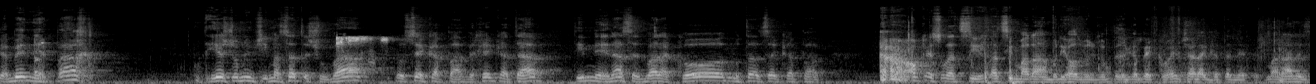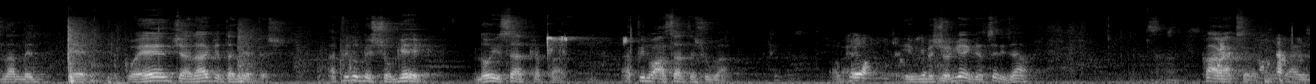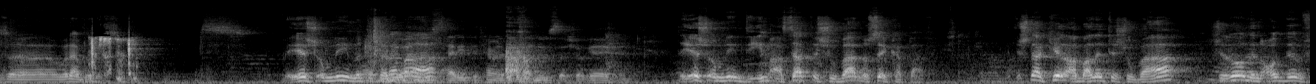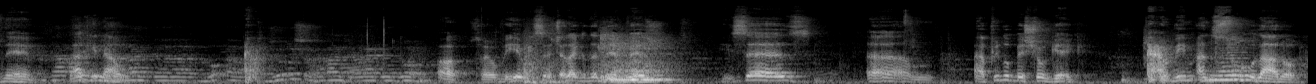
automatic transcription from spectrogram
לגבי נהפך, יש אומרים שאם עשה תשובה, נושא כפיו, וכן כתב, אם נאנס את בעל הכל, מותר לצאת כפיו. או קשר להציב מרן ולהיות לגבי כהן שהרג את הנפש. מרן אז למד אה, כהן שהרג את הנפש. אפילו בשוגג לא יישא את כפיו, אפילו עשה תשובה. אוקיי? אם בשוגג, יוצא לי זעם. car accident, as uh, whatever it is. ויש אומנים, לא נקודת רבה, ויש אומנים, דאם עשה תשובה נושא כפיו. יש להקל על בעלי תשובה, שלא לנעול דרך בפניהם. והכי נהוג. Jewish or Harag Harag Goy? Oh, so over here he says, שלק את הנפש, he says, um, אפילו בשוגג, ואם אנסו להרוג,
